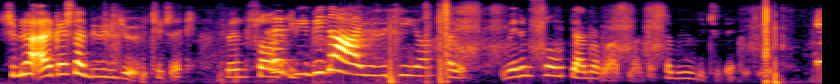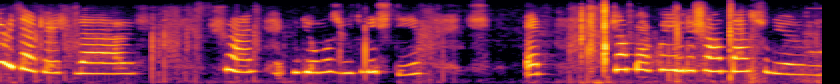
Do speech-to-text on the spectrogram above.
Şimdi arkadaşlar bir videoyu bitirecek. Benim Ve sonraki... Bibi de ayrı diyor. Hayır. Benim soğuk gelmem lazım arkadaşlar. Bir bitirecek videoyu. Evet arkadaşlar. Şu an videomuz bitmiştir. Em, Can Berko evine şu an ben sunuyorum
